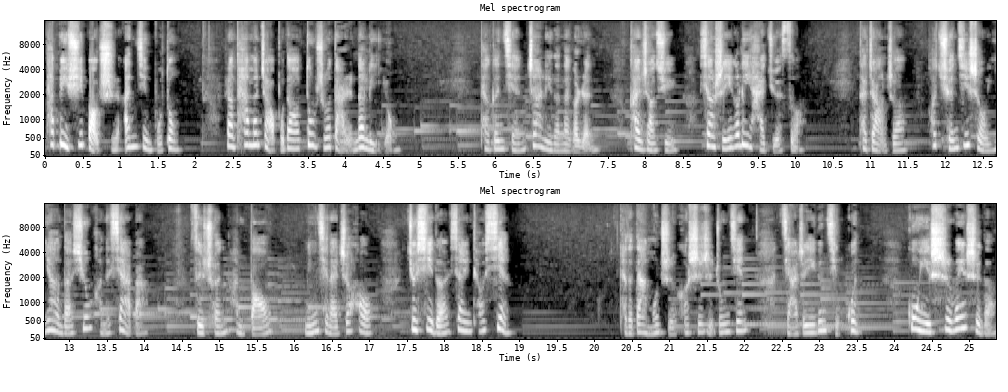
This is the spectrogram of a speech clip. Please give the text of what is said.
他必须保持安静不动，让他们找不到动手打人的理由。他跟前站立的那个人，看上去像是一个厉害角色。他长着和拳击手一样的凶狠的下巴，嘴唇很薄，抿起来之后就细得像一条线。他的大拇指和食指中间夹着一根警棍，故意示威似的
